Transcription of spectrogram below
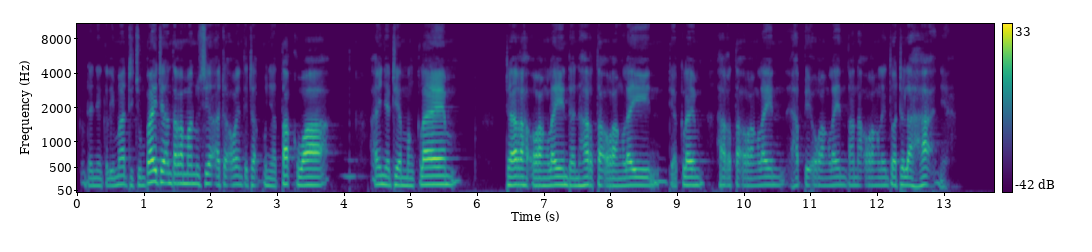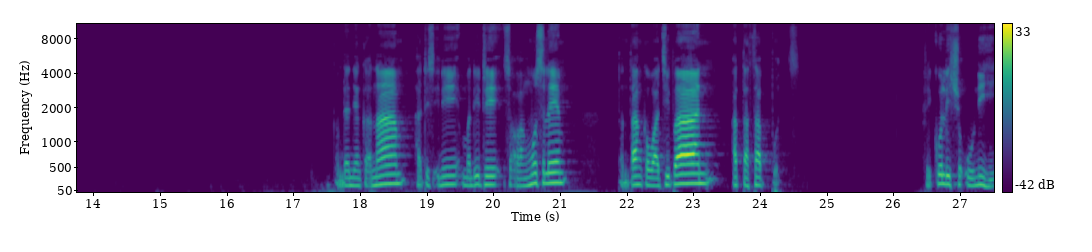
Kemudian yang kelima, dijumpai di antara manusia ada orang yang tidak punya takwa, akhirnya dia mengklaim darah orang lain dan harta orang lain. Dia klaim harta orang lain, HP orang lain, tanah orang lain itu adalah haknya. Kemudian yang keenam, hadis ini mendidik seorang muslim tentang kewajiban atas sabut. fi kulli syu'unihi.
